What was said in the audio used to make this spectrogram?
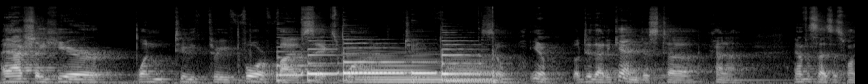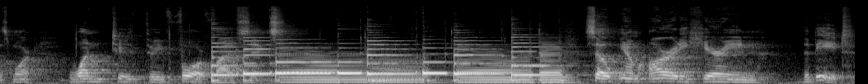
I actually hear one, two, three, four, five, six, one, two. So you know I'll do that again just to kind of emphasize this once more. One, two, three, four, five, six. So you know I'm already hearing the beat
